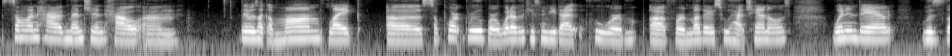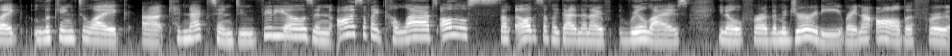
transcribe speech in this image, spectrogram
someone had mentioned how um there was like a mom like a support group or whatever the case may be that who were uh, for mothers who had channels went in there was like looking to like uh, connect and do videos and all that stuff like collabs all those stuff all the stuff like that and then i realized you know for the majority right not all but for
